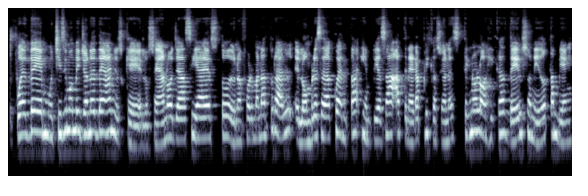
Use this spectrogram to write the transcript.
Después de muchísimos millones de años que el océano ya hacía esto de una forma natural, el hombre se da cuenta y empieza a tener aplicaciones tecnológicas del sonido también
